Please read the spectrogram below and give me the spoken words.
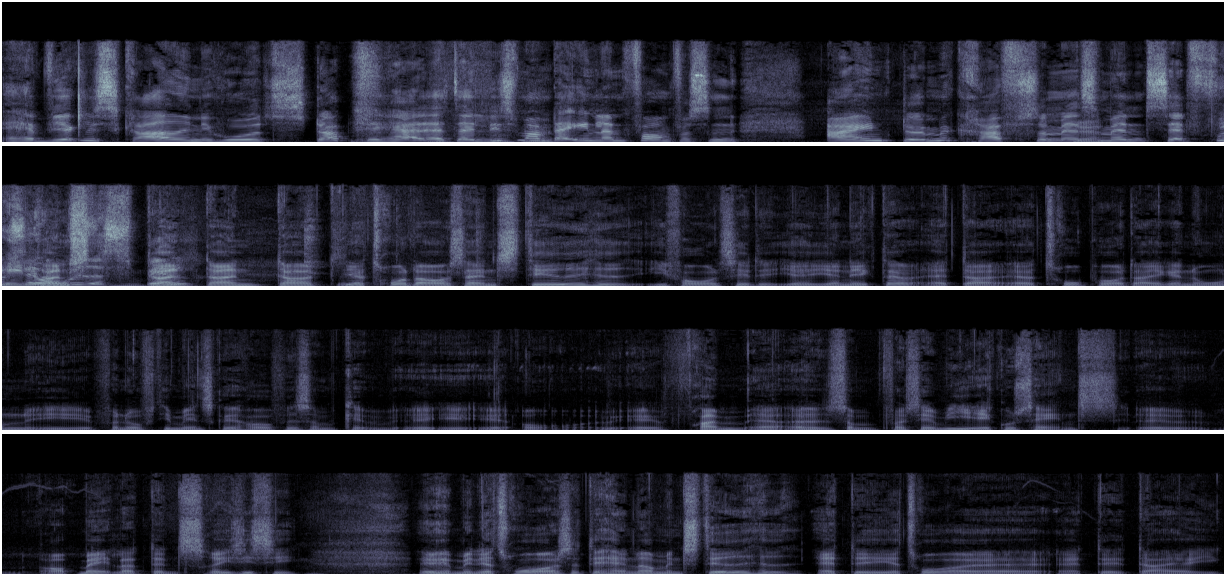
have virkelig skrevet ind i hovedet, stop det her. Altså, det er ligesom om, der er en eller anden form for sådan egen dømmekraft, som er Ja. simpelthen sat Der fuldstændig ud af Der, spil. der, er en, der, jeg tror, der også er en stedighed i forhold til det. Jeg, jeg nægter, at der er tro på, at der ikke er nogen øh, fornuftige mennesker i hoffet, som kan øh, øh, øh, frem, øh, som for eksempel i ekosagens øh, opmaler dens risici. Øh, men jeg tror også, at det handler om en stedighed. At øh, jeg tror, øh, at øh, der er i,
